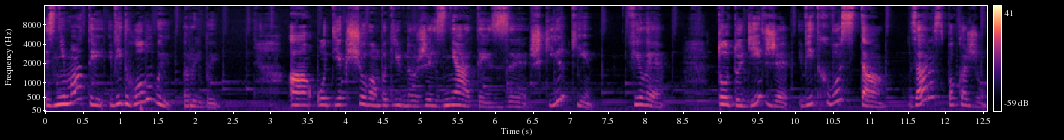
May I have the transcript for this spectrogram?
знімати від голови риби. А от якщо вам потрібно вже зняти з шкірки філе, то тоді вже від хвоста. Зараз покажу.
